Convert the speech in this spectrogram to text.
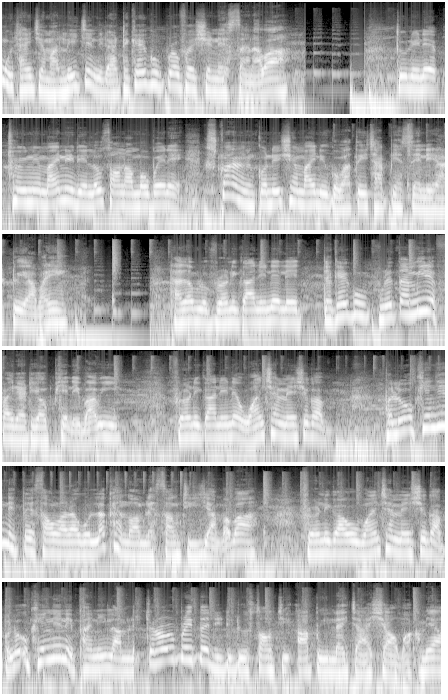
မွေထိုင်းချင်မှာလေ့ကျင့်နေတာတကယ်ကို professional ဆန်တာပါ။သူအနေနဲ့ training မိုင်းတွေတင်လှုပ်ဆောင်တာမဟုတ်ဘဲနဲ့ strength and condition မိုင်းတွေကိုပါသိချပြင်ဆင်နေတာတွေ့ရပါတယ်။ ဒါကြောင့်မလို့ Veronica အနေနဲ့လည်းတကယ်ကို rhythm မိတဲ့ fighter တစ်ယောက်ဖြစ်နေပါပြီ။ Veronica အနေနဲ့ one championship ကဘလို့အခင်းချင်းတွေတည်ဆောင်လာတာကိုလက်ခံသွားမလဲစောင့်ကြည့်ရမှာပါ။ Veronica ကို one championship ကဘလို့အခင်းချင်းတွေဖန်တီးလာမလဲကျွန်တော်တို့ပြည်သက်ဒီတူတူစောင့်ကြည့်အားပေးလိုက်ကြရှောင်းပါခင်ဗျာ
